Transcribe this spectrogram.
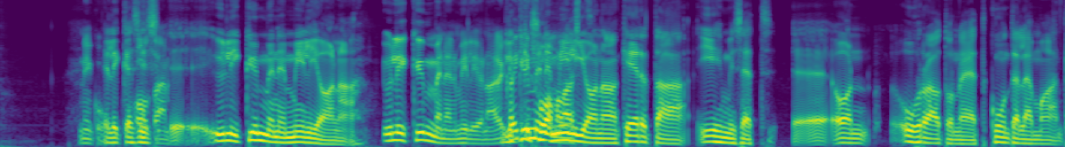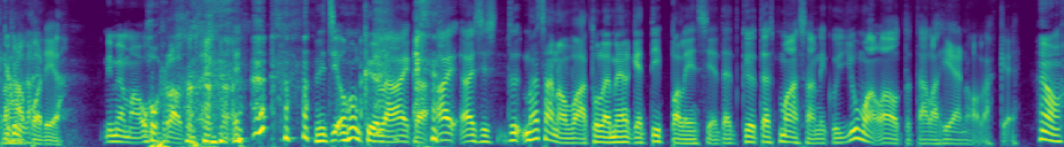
Niin kuin Eli siis time. e, yli 10 miljoonaa. Yli 10 miljoonaa. Eli Yli kaikki 10 suomalaiset- miljoonaa kertaa ihmiset e, on uhrautuneet kuuntelemaan Kyllä. rahapodia. Nimenomaan uhrautuneet. Vitsi, on kyllä aika, ai, ai siis, t- mä sanon vaan, tulee melkein tippalinssiin, että kyllä tässä maassa on niin kuin jumalauta, täällä on hienoa väkeä. Joo.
